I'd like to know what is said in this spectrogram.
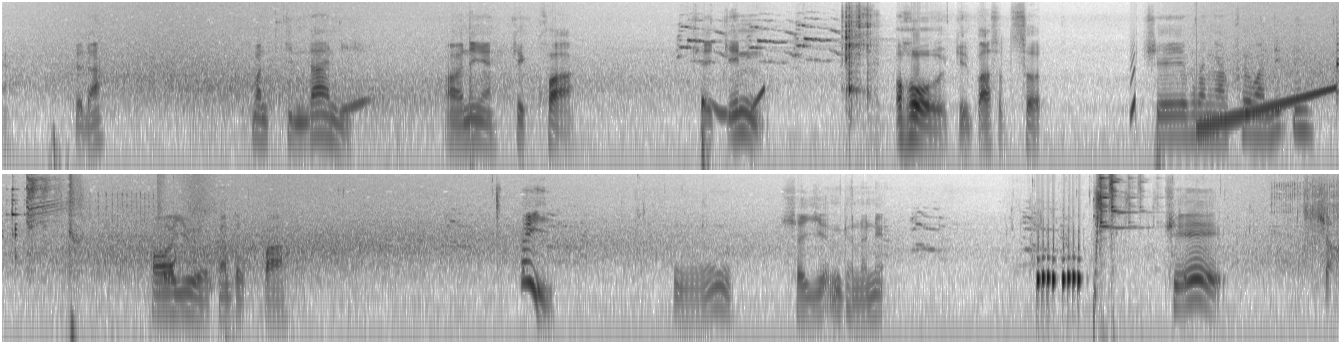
อะเดี๋ยวนะ มันกินได้นี่อ๋อนี่ไงคลิกขวาเคกินโอ้โห กินปลาสดๆโอเคพลังงานเพิ่มมานิดนึง พออยู่กับการตกปลา เฮ้ยโอ้ใช้เยอะเหมือนกันนะเนี่ยเคจ้า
